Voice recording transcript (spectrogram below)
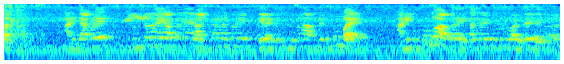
असतात. आणि त्यामुळे शिवसेना हे आपलं काय राजकारणाचं एक हे आहे. शिवसेना आपले कुटुंब आहे. आणि कुटुंब आपलं एखाद्या कुटुंब अडचण येतं.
